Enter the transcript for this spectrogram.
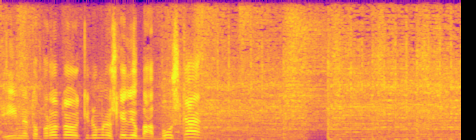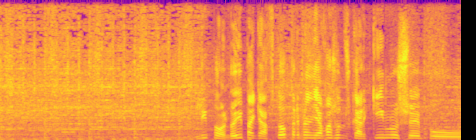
Είναι το πρώτο κινούμενο σχέδιο μπαμπούσκα. Λοιπόν, το είπα και αυτό, πρέπει να διαβάσω τους καρκίνους ε, που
